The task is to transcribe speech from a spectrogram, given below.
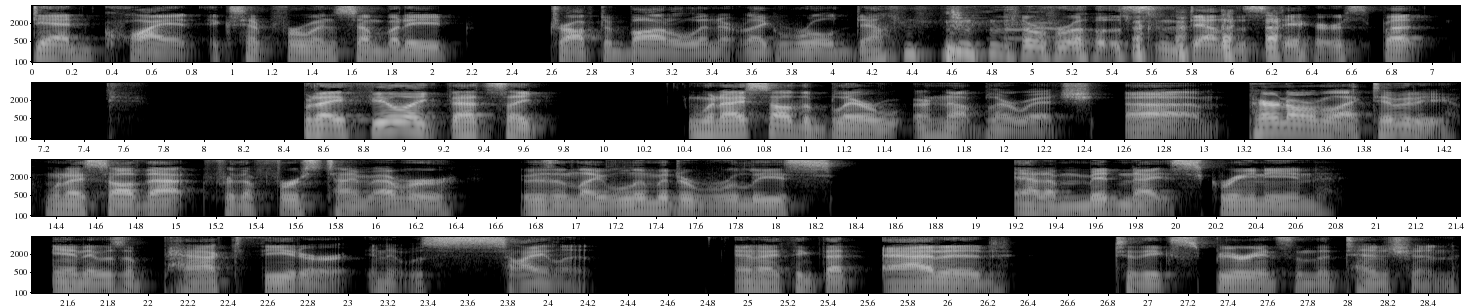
dead quiet except for when somebody dropped a bottle and it like rolled down the rows and down the stairs but but I feel like that's like when I saw the Blair or not Blair Witch um Paranormal Activity when I saw that for the first time ever it was in like limited release at a midnight screening and it was a packed theater and it was silent. And I think that added to the experience and the tension.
